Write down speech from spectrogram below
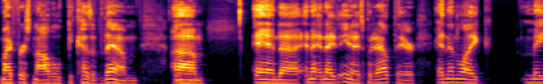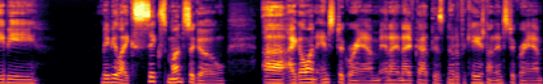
my first novel because of them. Mm-hmm. Um, and uh, and and I you know I just put it out there, and then like maybe maybe like six months ago, uh, I go on Instagram and, I, and I've got this notification on Instagram,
